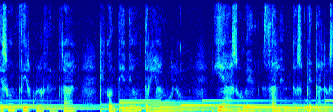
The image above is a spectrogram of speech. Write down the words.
es un círculo central que contiene un triángulo y a su vez salen dos pétalos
